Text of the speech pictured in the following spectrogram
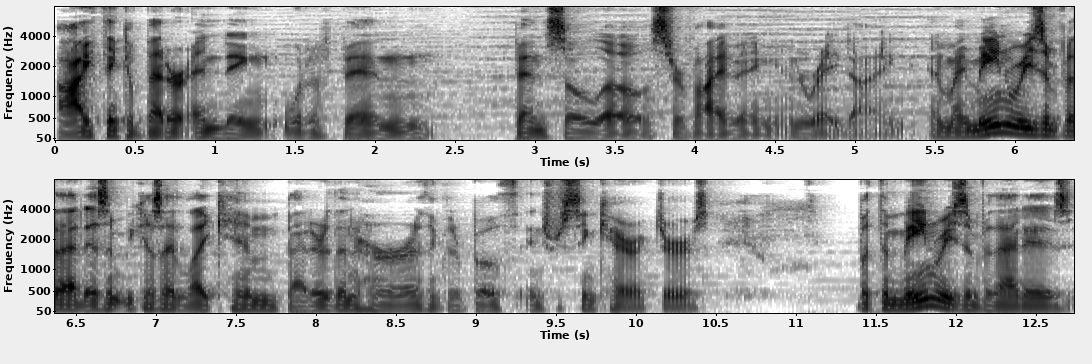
I think a better ending would have been Ben Solo surviving and Rey dying. And my main reason for that isn't because I like him better than her. I think they're both interesting characters. But the main reason for that is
